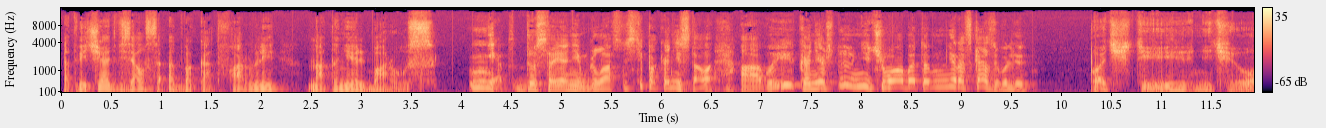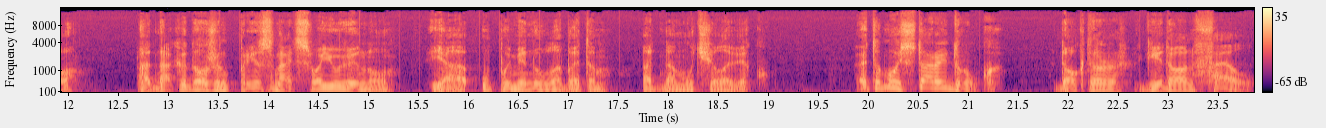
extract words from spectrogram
Отвечать взялся адвокат Фарнли Натаниэль Барроуз. Нет, достоянием гласности пока не стало. А вы, конечно, ничего об этом не рассказывали. Почти ничего. Однако должен признать свою вину. Я упомянул об этом одному человеку. Это мой старый друг, доктор Гидон Фелл.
